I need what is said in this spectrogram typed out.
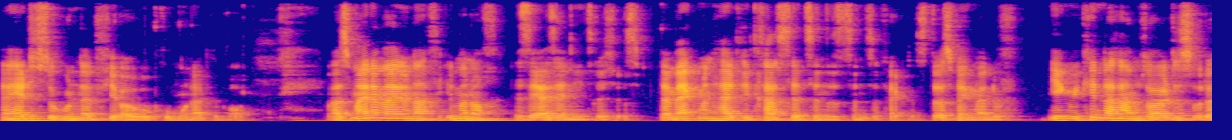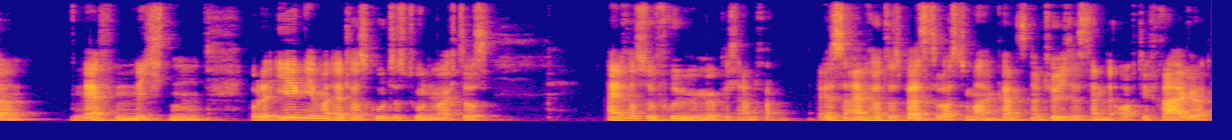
dann hättest du 104 Euro pro Monat gebraucht. Was meiner Meinung nach immer noch sehr, sehr niedrig ist. Da merkt man halt, wie krass der Zinseszinseffekt ist. Deswegen, wenn du irgendwie Kinder haben solltest oder Neffen, Nichten oder irgendjemand etwas Gutes tun möchtest, einfach so früh wie möglich anfangen. Ist einfach das Beste, was du machen kannst. Natürlich ist dann auch die Frage,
